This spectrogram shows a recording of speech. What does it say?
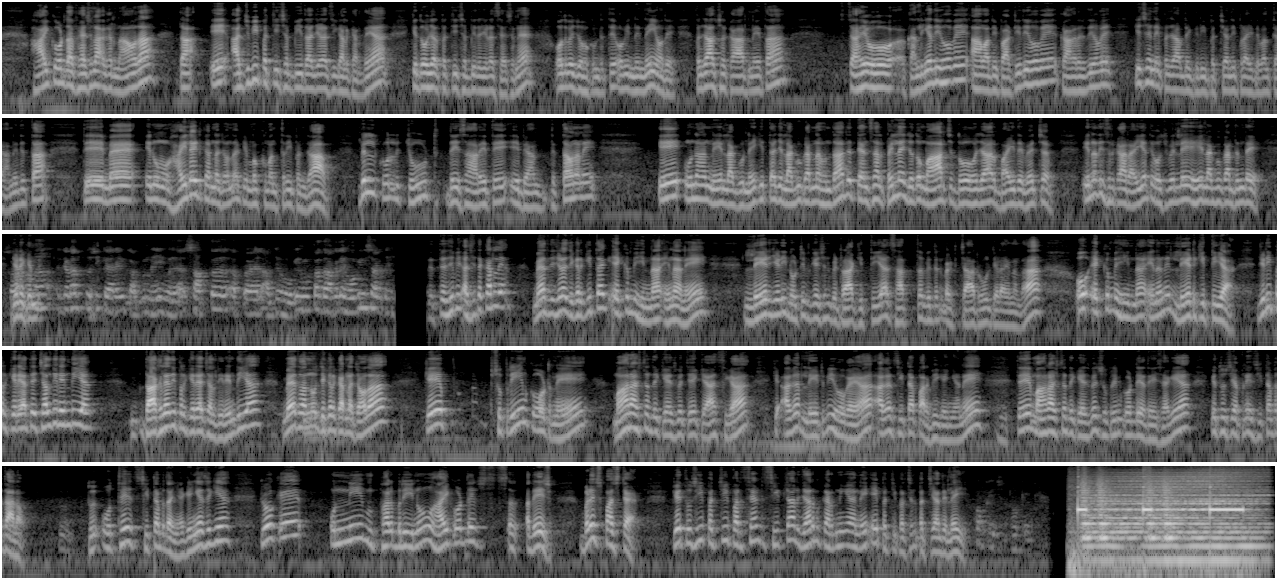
ਹਾਈ ਕੋਰਟ ਦਾ ਫੈਸਲਾ ਅਗਰ ਨਾ ਆਉਂਦਾ, ਤਾਂ ਇਹ ਅੱਜ ਵੀ 25 26 ਦਾ ਜਿਹੜਾ ਅਸੀਂ ਗੱਲ ਕਰਦੇ ਆ ਕਿ 2025 26 ਦਾ ਜਿਹੜਾ ਸੈਸ਼ਨ ਹੈ, ਉਹਦੇ ਵਿੱਚ ਜੋ ਹੁਕਮ ਦਿੱਤੇ, ਉਹ ਵੀ ਨਹੀਂ ਆਉਂਦੇ। ਪੰਜਾਬ ਸਰਕਾਰ ਨੇ ਤਾਂ ਚਾਹੇ ਉਹ ਅਕਾਲੀਆਂ ਦੀ ਹੋਵੇ, ਆਮ ਆਦਮੀ ਪਾਰਟੀ ਦੀ ਹੋਵੇ, ਕਾਂਗਰਸ ਦੀ ਹੋਵੇ, ਕਿਸੇ ਨੇ ਪੰਜਾਬ ਦੇ ਗਰੀਬ ਬੱਚਿਆਂ ਦੀ ਪੜ੍ਹਾਈ ਦੇ ਵੱਲ ਧਿਆਨ ਨਹੀਂ ਦਿੱਤਾ। ਤੇ ਮੈਂ ਇਹਨੂੰ ਹਾਈਲਾਈਟ ਕਰਨਾ ਚਾਹੁੰਦਾ ਕਿ ਮੁੱਖ ਮੰਤਰੀ ਪੰਜਾਬ ਬਿਲਕੁਲ ਝੂਠ ਦੇ ਸਹਾਰੇ ਤੇ ਇਹ ਬਿਆਨ ਦਿੱਤਾ ਉਹਨਾਂ ਨੇ। ਇਹ ਉਹਨਾਂ ਨੇ ਲਾਗੂ ਨਹੀਂ ਕੀਤਾ। ਜੇ ਲਾਗੂ ਕਰਨਾ ਹੁੰਦਾ ਤੇ 3 ਸਾਲ ਪਹਿਲਾਂ ਹੀ ਜਦੋਂ ਮਾਰਚ 2022 ਦੇ ਵਿੱਚ ਇਹਨਾਂ ਦੀ ਸਰਕਾਰ ਆਈ ਹੈ ਤੇ ਉਸ ਵੇਲੇ ਇਹ ਲਾਗੂ ਕਰ ਦਿੰਦੇ ਜਿਹੜੇ ਹੁਣ ਕਿ ਜਿਹੜਾ ਤੁਸੀਂ ਕਹਿ ਰਹੇ ਲਾਗੂ ਨਹੀਂ ਹੋਇਆ 7 ਅਪ੍ਰੈਲ ਅੱਜ ਹੋ ਗਈ ਹੁਣ ਤਾਂ ਦਾਖਲੇ ਹੋ ਵੀ ਨਹੀਂ ਸਕਦੇ। ਦਿੱਤੇ ਸੀ ਵੀ ਅਸੀਂ ਤਾਂ ਕਰ ਲਿਆ। ਮੈਂ ਤੇ ਜਿਹੜਾ ਜ਼ਿਕਰ ਕੀਤਾ ਕਿ ਇੱਕ ਮਹੀਨਾ ਇਹਨਾਂ ਨੇ ਲੇਟ ਜਿਹੜੀ ਨੋਟੀਫਿਕੇਸ਼ਨ ਵਿਡਰਾ ਕੀਤੀ ਆ 7 ਵਿਦਨ ਬੈਕਟ 4 ਰੂਲ ਜਿਹੜਾ ਇਹਨਾਂ ਦਾ ਉਹ ਇੱਕ ਮਹੀਨਾ ਇਹਨਾਂ ਨੇ ਲੇਟ ਕੀਤੀ ਆ। ਜਿਹੜੀ ਪ੍ਰਕਿਰਿਆ ਤੇ ਚੱਲਦੀ ਰਹਿੰਦੀ ਆ ਦਾਖਲਿਆਂ ਦੀ ਪ੍ਰਕਿਰਿਆ ਚੱਲਦੀ ਰਹਿੰਦੀ ਆ। ਮੈਂ ਤੁਹਾਨੂੰ ਜ਼ਿਕਰ ਕਰਨਾ ਚਾਹੁੰਦਾ ਕਿ ਸੁਪਰੀਮ ਕੋਰਟ ਨੇ ਮਹਾਰਾਸ਼ਟਰ ਦੇ ਕੇਸ ਵਿੱਚ ਇਹ ਕਿਹਾ ਸੀਗਾ ਕਿ ਅਗਰ ਲੇਟ ਵੀ ਹੋ ਗਏ ਆ, ਅਗਰ ਸੀਟਾਂ ਭਰ ਵੀ ਗਈਆਂ ਨੇ, ਤੇ ਮਹਾਰਾਸ਼ਟਰ ਦੇ ਕੇਸ ਵਿੱਚ ਸੁਪਰੀਮ ਕੋਰਟ ਦੇ ਆਦੇਸ਼ ਹੈਗੇ ਆ ਕਿ ਤੁਸੀਂ ਆਪਣੀਆਂ ਸੀਟਾਂ ਵਧਾ ਲਓ। ਤੋ ਉੱਥੇ ਸੀਟਾਂ ਵਧਾਈਆਂ ਗਈਆਂ ਸੀਗੀਆਂ, ਕਿਉਂਕਿ 19 ਫਰਵਰੀ ਨੂੰ ਹਾਈ ਕੋਰਟ ਦੇ ਆਦੇਸ਼ ਬੜੇ ਸਪਸ਼ਟ ਹੈ ਕਿ ਤੁਸੀਂ 25% ਸੀਟਾਂ ਰਿਜ਼ਰਵ ਕਰਨੀਆਂ ਨੇ ਇਹ 25% ਬੱਚਿਆਂ ਦੇ ਲਈ। Okay okay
